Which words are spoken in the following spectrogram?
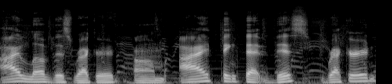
I love this record. Um, I think that this record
